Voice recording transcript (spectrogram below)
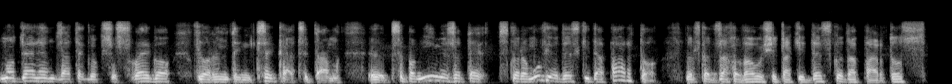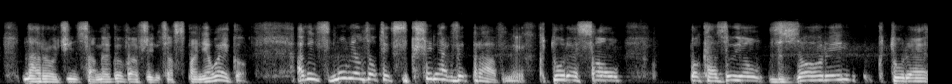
modelem dla tego przyszłego Florentyńczyka, czy tam. Y, przypomnijmy, że te, skoro mówię o deski d'Aparto, na przykład zachowało się takie desko d'Aparto z narodzin samego Wawrzyńca Wspaniałego. A więc mówiąc o tych skrzyniach wyprawnych, które są pokazują wzory, które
